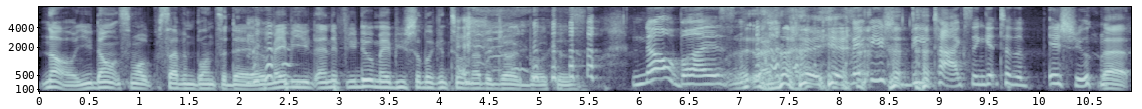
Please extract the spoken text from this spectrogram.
No, you don't smoke seven blunts a day, or maybe you. And if you do, maybe you should look into another drug, bro. Because No, Buzz. yeah, Maybe you should detox and get to the issue. that,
